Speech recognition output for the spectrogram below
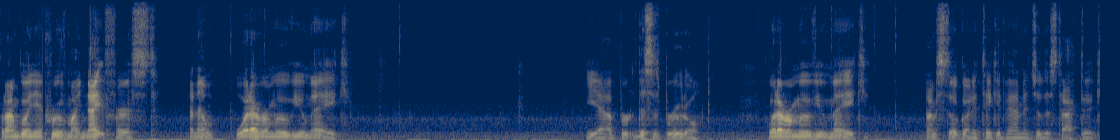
but I'm going to improve my knight first, and then whatever move you make. Yeah, this is brutal. Whatever move you make, I'm still going to take advantage of this tactic.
